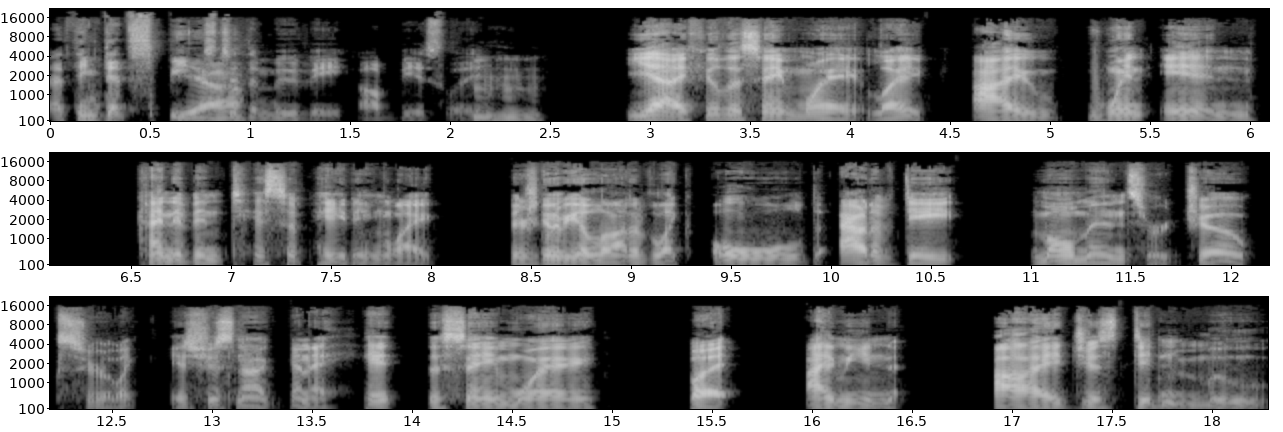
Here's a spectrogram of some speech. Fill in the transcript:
I think that speaks Yeah. to the movie, obviously. Mhm. Yeah, I feel the same way. Like I went in kind of anticipating like there's going to be a lot of like old out of date moments or jokes or like it's just not going to hit the same way. But I mean, I just didn't move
